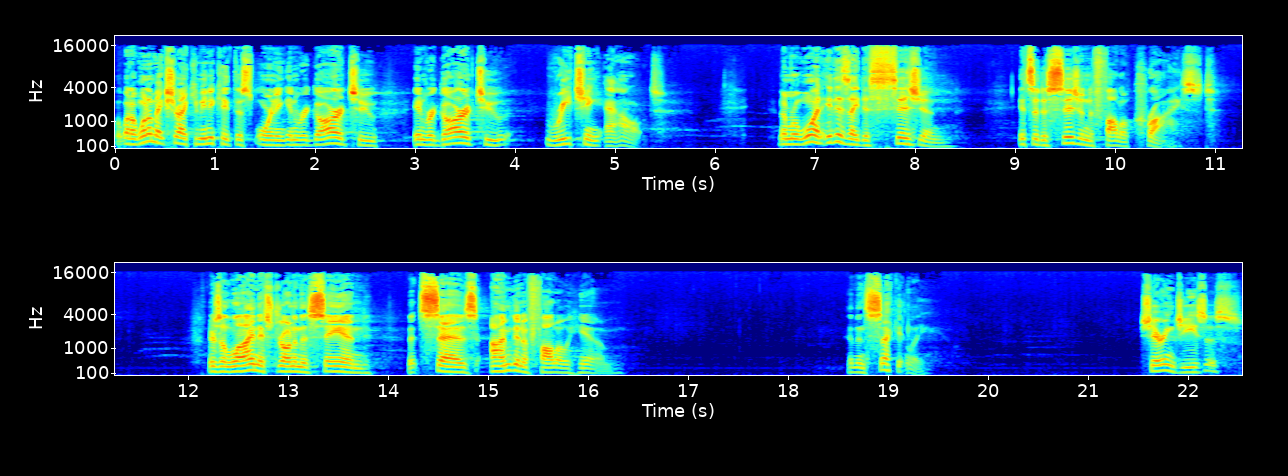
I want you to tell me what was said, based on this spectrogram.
But what I want to make sure I communicate this morning in regard to, in regard to reaching out. Number one, it is a decision. It's a decision to follow Christ. There's a line that's drawn in the sand that says, I'm going to follow him. And then, secondly, sharing Jesus,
